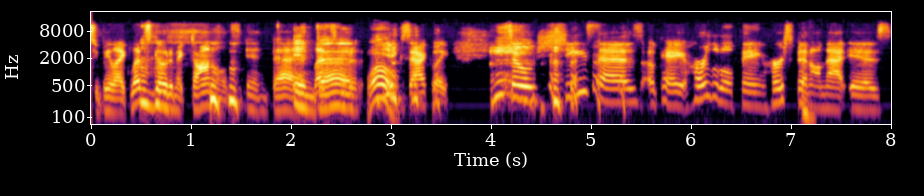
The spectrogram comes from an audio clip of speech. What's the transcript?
To be like, let's go to Mhm. McDonald's in bed. In let's Go bed. to, Whoa. exactly so she says, okay, her little thing, her spin on that is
